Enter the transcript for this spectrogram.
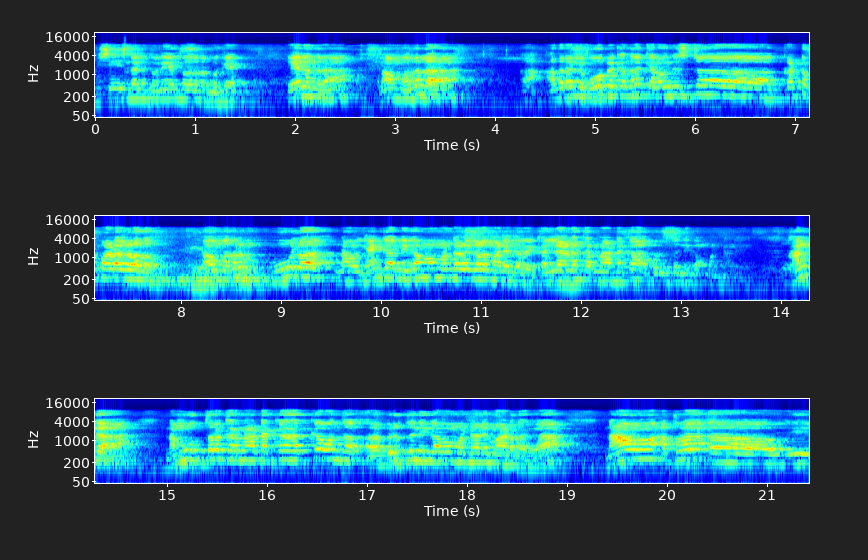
ವಿಶೇಷ ಧ್ವನಿ ಎತ್ತದ್ರ ಅದ್ರ ಬಗ್ಗೆ. ಏನಂದ್ರೆ, ನಾವು ಮೊದಲ ಅದರಲ್ಲಿ ಹೋಗ್ಬೇಕಂದ್ರೆ ಕೆಲವೊಂದಿಷ್ಟು ಕಟ್ಟುಪಾಡುಗಳದಾವ. ನಾವು ಮೊದಲು ಮೂಲ, ನಾವು ಹೆಂಗ ನಿಗಮ ಮಂಡಳಿಗಳು ಮಾಡಿದ್ದಾರೆ ಕಲ್ಯಾಣ ಕರ್ನಾಟಕ ಅಭಿವೃದ್ಧಿ ನಿಗಮ ಮಂಡಳಿ. ಹಂಗ ನಮ್ಮ ಉತ್ತರ ಕರ್ನಾಟಕಕ್ಕೆ ಒಂದು ಅಭಿವೃದ್ಧಿ ನಿಗಮ ಮಂಡಳಿ ಮಾಡಿದಾಗ, ನಾವು ಅಥವಾ ಈ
